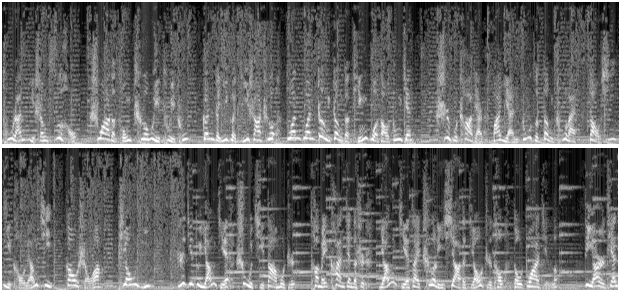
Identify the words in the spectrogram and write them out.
突然一声嘶吼，唰的从车位退出，跟着一个急刹车，端端正正的停过道中间。师傅差点把眼珠子瞪出来，倒吸一口凉气，高手啊，漂移！直接对杨姐竖起大拇指。他没看见的是，杨姐在车里吓得脚趾头都抓紧了。第二天，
